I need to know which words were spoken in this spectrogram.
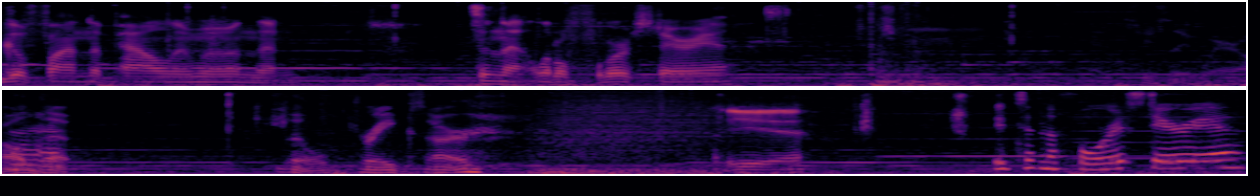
Go find the Paolumu and then it's in that little forest area. It's usually where all Alright. the little drakes are. Yeah. It's in the forest area.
